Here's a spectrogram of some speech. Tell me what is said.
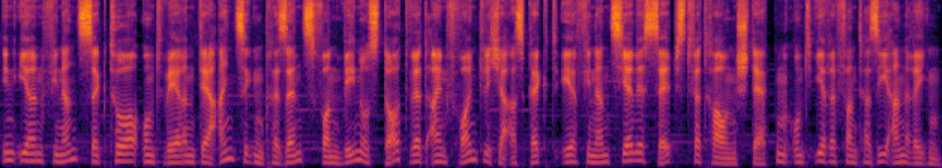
in ihren Finanzsektor und während der einzigen Präsenz von Venus dort wird ein freundlicher Aspekt ihr finanzielles Selbstvertrauen stärken und ihre Fantasie anregen.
